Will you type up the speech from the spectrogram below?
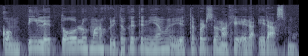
compile todos los manuscritos que teníamos y este personaje era Erasmo.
